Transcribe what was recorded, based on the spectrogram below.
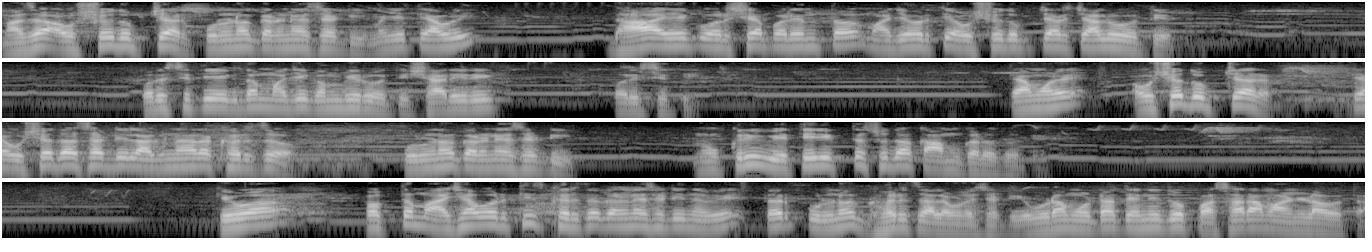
माझा औषधोपचार पूर्ण करण्यासाठी म्हणजे त्यावेळी दहा एक वर्षापर्यंत माझ्यावरती औषधोपचार चालू होते. परिस्थिती एकदम माझी गंभीर होती शारीरिक परिस्थिती. त्यामुळे औषधोपचार त्या औषधासाठी लागणारा खर्च पूर्ण करण्यासाठी नोकरी व्यतिरिक्त सुद्धा काम करत होते. किंवा फक्त माझ्यावरतीच खर्च करण्यासाठी नव्हे तर पूर्ण घर चालवण्यासाठी. एवढा मोठा त्यांनी जो पसारा मांडला होता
